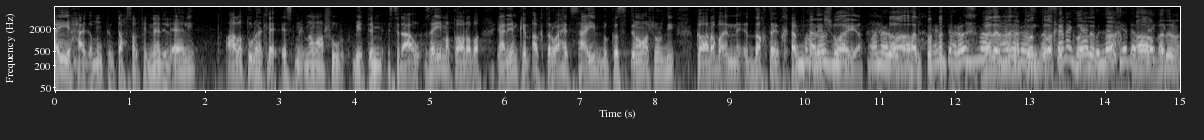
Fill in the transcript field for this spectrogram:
أي حاجة ممكن تحصل في النادي الأهلي. على طول هتلاقي اسم إمام عاشور بيتم استدعائه زي ما كهربا يعني يمكن أكتر واحد سعيد بقصة إمام عاشور دي كهربا إن الضغط هيتخف عليه شوية وأنا رزمة. أنت رزمة بدل ما أنا كنت. واخد كل الضغط آه. بدل ما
